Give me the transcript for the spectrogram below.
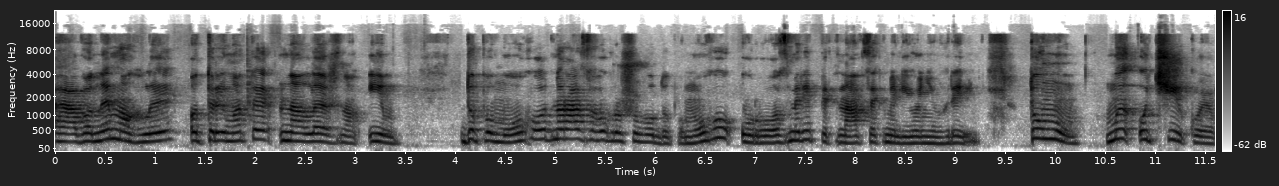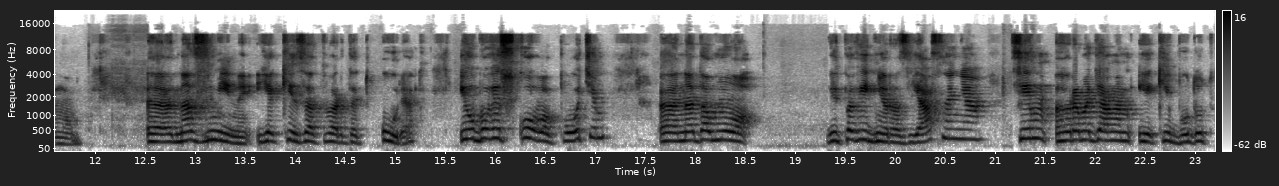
е, вони могли отримати належну їм допомогу, одноразову грошову допомогу у розмірі 15 мільйонів гривень. Тому ми очікуємо е, на зміни, які затвердить уряд, і обов'язково потім е, надамо відповідні роз'яснення цим громадянам, які будуть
